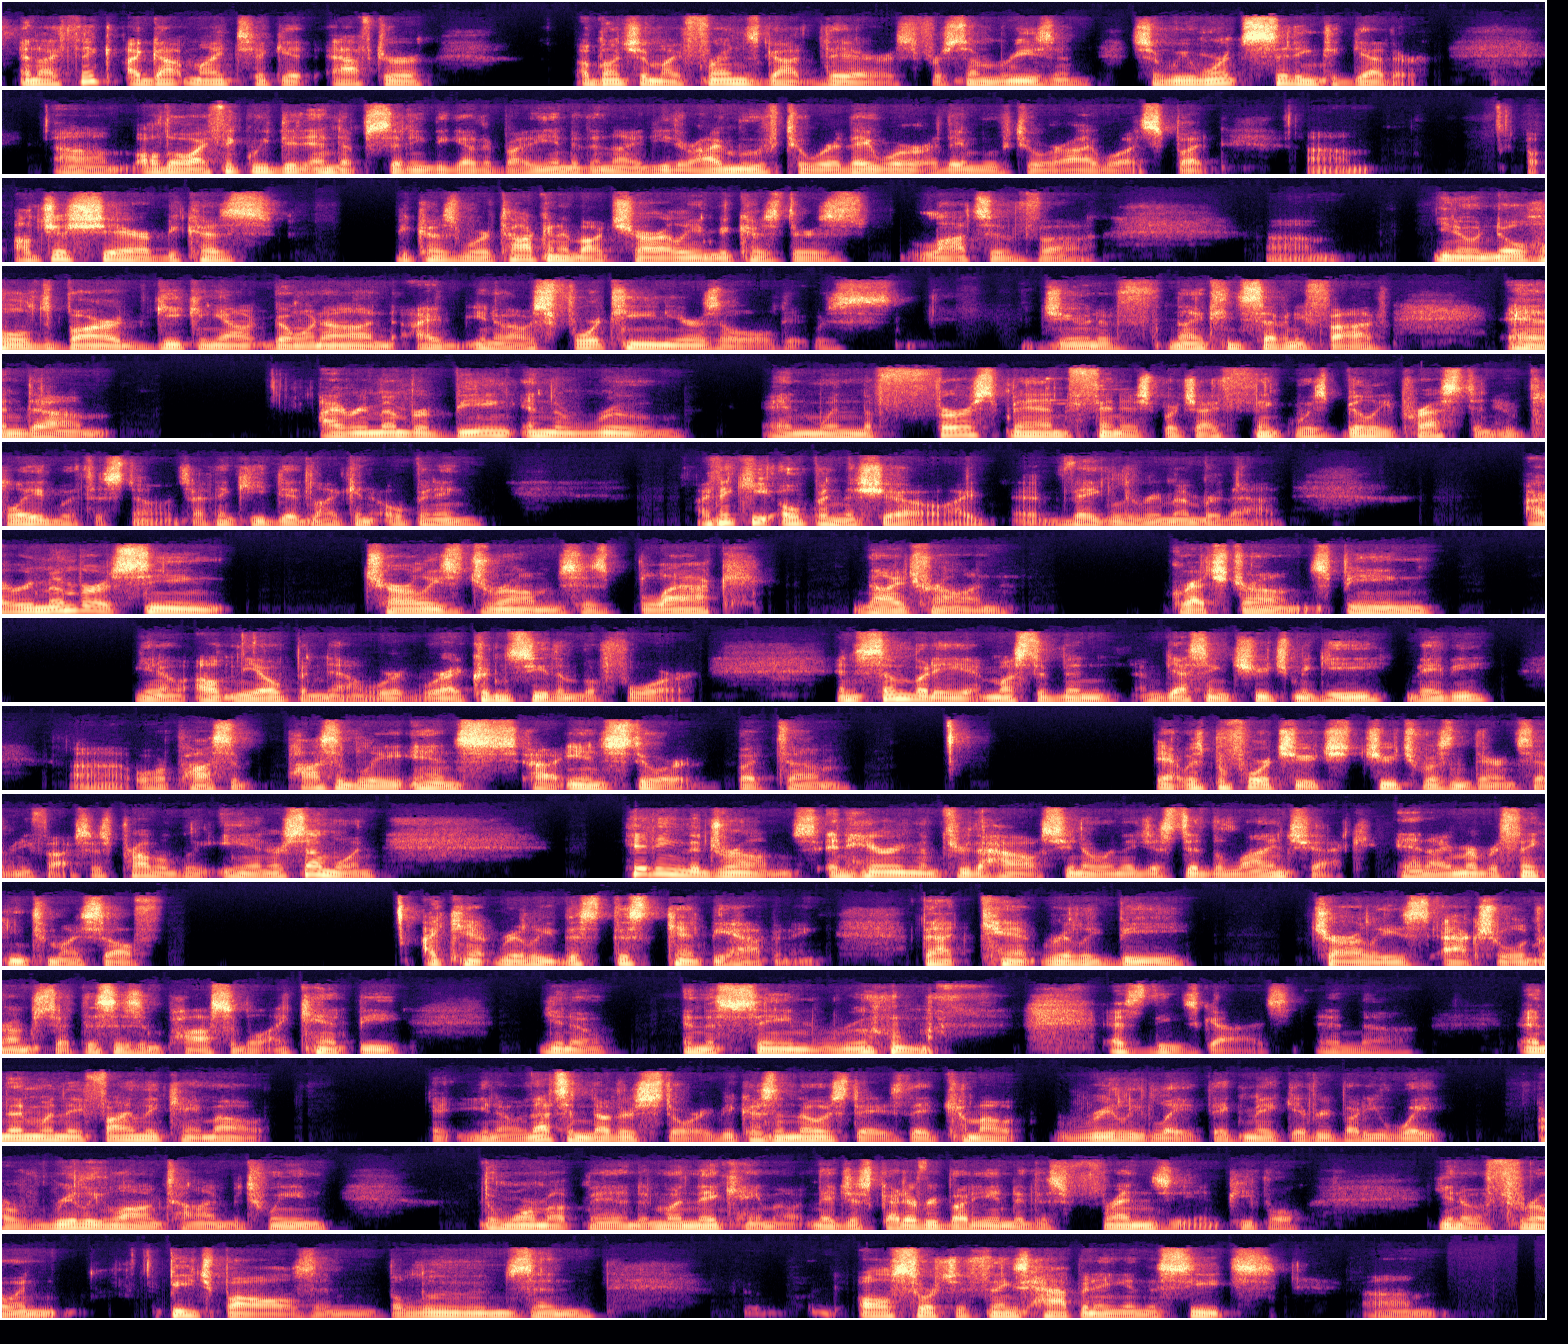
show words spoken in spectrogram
And I think I got my ticket after a bunch of my friends got theirs for some reason. So we weren't sitting together. Um, although I think we did end up sitting together by the end of the night. Either I moved to where they were or they moved to where I was. But um, I'll just share because because we're talking about Charlie and because there's lots of uh, um, you know no holds barred geeking out going on. I you know I was 14 years old. It was June of 1975, and um, I remember being in the room And when the first band finished, which I think was Billy Preston, who played with the Stones, I think he did like an opening. I think he opened the show. I, I vaguely remember that. I remember seeing Charlie's drums, his black Nitron Gretsch drums, being, you know, out in the open now, where where I couldn't see them before. And somebody, it must have been, I'm guessing, Chooch Magee, maybe, uh, or possi- possibly Ian, uh, Ian Stewart. But um, yeah, it was before Chooch. Chooch wasn't there in 75. So it was probably Ian or someone hitting the drums and hearing them through the house, you know, when they just did the line check. And I remember thinking to myself, I can't really, this, this can't be happening. That can't really be Charlie's actual drum set. This is impossible. I can't be, you know, in the same room as these guys. And uh, and then when they finally came out, eh, you know, and that's another story because in those days they'd come out really late. They'd make everybody wait a really long time between the warm up band and when they came out, and they just got everybody into this frenzy and people, you know, throwing beach balls and balloons and all sorts of things happening in the seats. Um,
